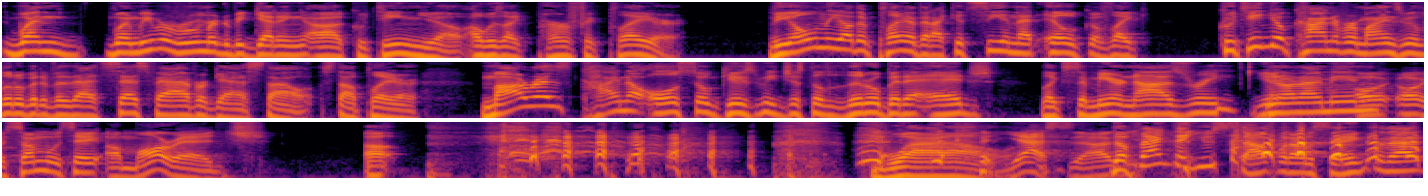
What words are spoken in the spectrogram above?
when when we were rumored to be getting uh, Coutinho, I was like perfect player. The only other player that I could see in that ilk of like Coutinho kind of reminds me a little bit of that Cesc Fabregas style style player. Mahrez kind of also gives me just a little bit of edge, like Samir Nasri. You know what I mean? Or, or some would say Amar Edge. wow. Yes, uh, The fact that you stopped what I was saying for that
